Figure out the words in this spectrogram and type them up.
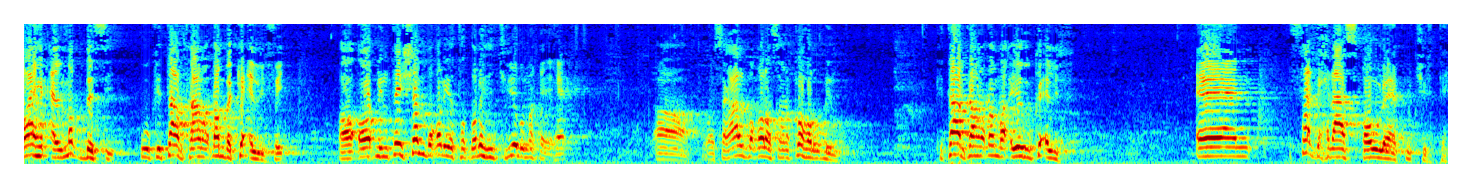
daahir almaqdasi uu kitaabkaanoo dhanba ka alifay. Oo dhintay shan boqol iyo toddoba hijiriyadu markay ahayd. Waa sano ka hor u dhintay. Kitaabkaanoo dhan ba iyadu ka alifay saddexdaas qowlaa ku jirta.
